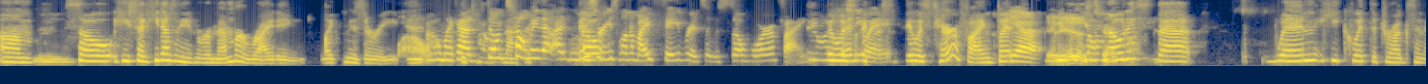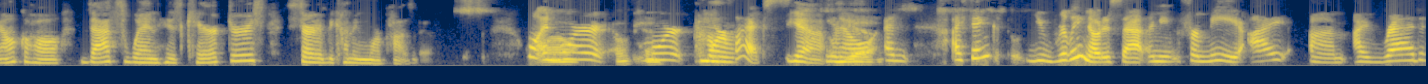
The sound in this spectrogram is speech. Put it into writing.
Um, mm. So he said he doesn't even remember writing like Misery. Wow. oh my God! Don't tell me that Misery is one of my favorites. It was so horrifying. It, it was anyway. It was, it was, terrifying. But yeah, it is you'll notice that when he quit the drugs and alcohol, that's when his characters started becoming more positive. Well, and more okay. more complex. More, yeah, you know, yeah. and I think you really notice that. I mean, for me, I um, I read.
